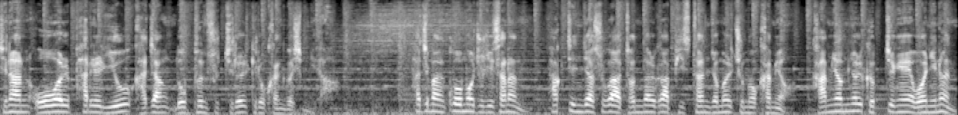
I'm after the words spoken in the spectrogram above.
지난 5월 8일 이후 가장 높은 수치를 기록한 것입니다. 하지만 꾸오모 주지사는 확진자 수가 전날과 비슷한 점을 주목하며 감염률 급증의 원인은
